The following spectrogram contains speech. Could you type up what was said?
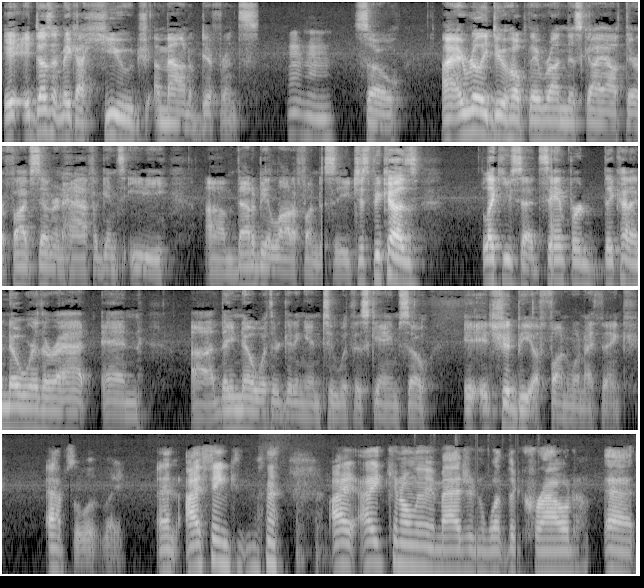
it, it doesn't make a huge amount of difference. Mm-hmm. So I really do hope they run this guy out there five seven and a half against Edey. Um, that'll be a lot of fun to see. Just because, like you said, Samford they kind of know where they're at and uh, they know what they're getting into with this game. So it, it should be a fun one, I think. Absolutely. And I think I I can only imagine what the crowd at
